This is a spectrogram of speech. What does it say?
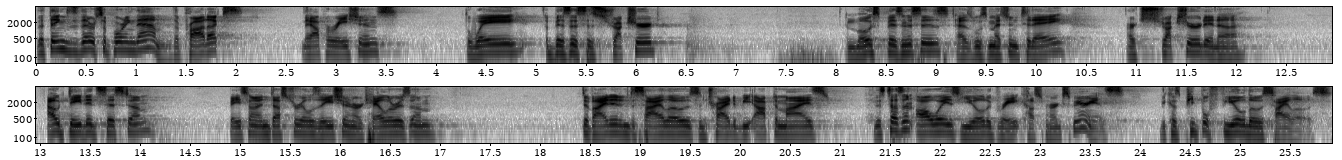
the things that are supporting them the products, the operations, the way a business is structured. And most businesses, as was mentioned today, are structured in a outdated system based on industrialization or Taylorism, divided into silos and tried to be optimized. This doesn't always yield a great customer experience because people feel those silos.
